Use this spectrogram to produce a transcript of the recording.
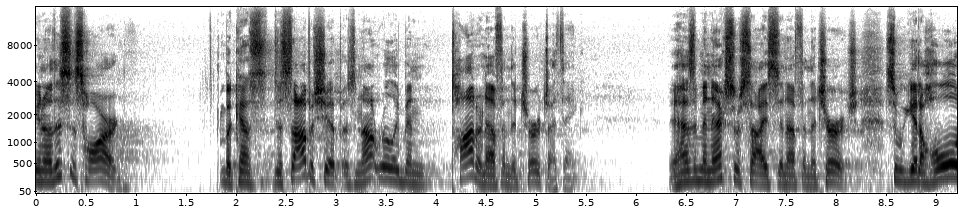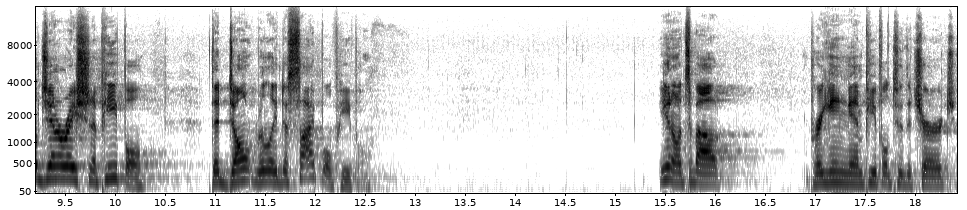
You know, this is hard because discipleship has not really been taught enough in the church, I think. It hasn't been exercised enough in the church. So we get a whole generation of people that don't really disciple people. You know, it's about bringing in people to the church,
